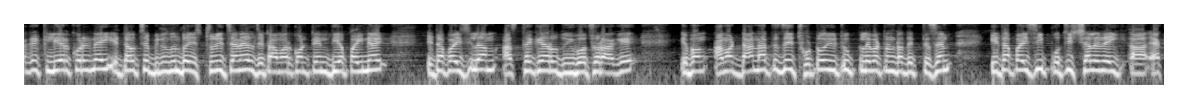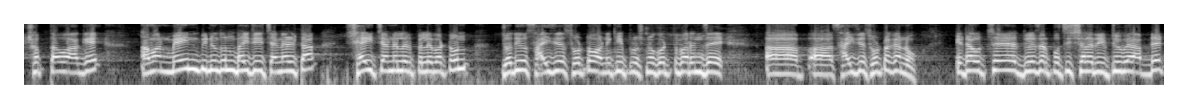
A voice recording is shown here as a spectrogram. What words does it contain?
আগে ক্লিয়ার করে নাই, এটা হচ্ছে বিনোদন ভাই স্টোরি চ্যানেল যেটা আমার কন্টেন্ট দিয়ে পাই নাই। এটা পাইছিলাম আজ থেকে আরও দুই বছর আগে। এবং আমার ডান হাতে যে ছোট ইউটিউব প্লে বাটনটা দেখতেছেন, এটা পাইছি পঁচিশ সালের এই এক সপ্তাহ আগে। আমার মেইন বিনোদন ভাই যে চ্যানেলটা সেই চ্যানেলের প্লে বাটন যদিও সাইজে ছোট, অনেকেই প্রশ্ন করতে পারেন যে সাইজে ছোট কেন? এটা হচ্ছে দু হাজার পঁচিশ সালের ইউটিউবের আপডেট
